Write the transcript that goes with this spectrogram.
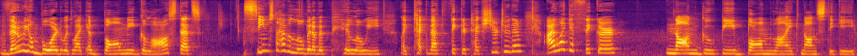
very on board with like a balmy gloss that's seems to have a little bit of a pillowy, like that thicker texture to them. I like a thicker, non-goopy, balm-like, non-sticky.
